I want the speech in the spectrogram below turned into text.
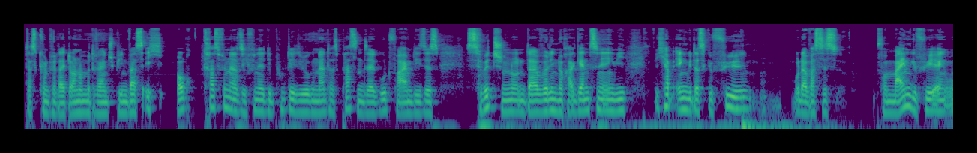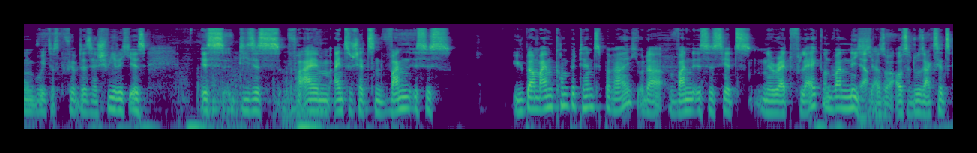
das könnte vielleicht auch noch mit reinspielen. Was ich auch krass finde, also ich finde die Punkte, die du genannt hast, passen sehr gut, vor allem dieses Switchen und da würde ich noch ergänzen irgendwie, ich habe irgendwie das Gefühl, oder was ist von meinem Gefühl irgendwo, wo ich das Gefühl habe, dass es ja schwierig ist, ist dieses vor allem einzuschätzen, wann ist es über meinem Kompetenzbereich oder wann ist es jetzt eine Red Flag und wann nicht. Ja. Also außer du sagst jetzt,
